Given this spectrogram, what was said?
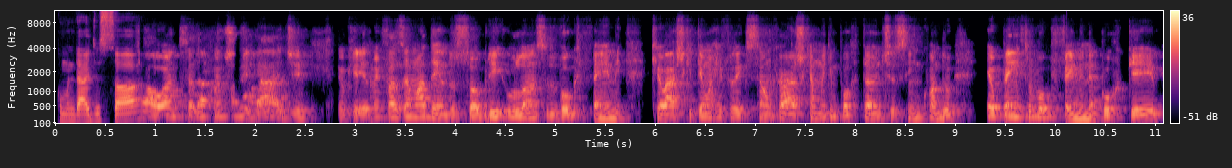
Comunidade só. Oh, antes da continuidade, eu queria também fazer um adendo sobre o lance do Vogue Femme, que eu acho que tem uma reflexão que eu acho que é muito importante, assim, quando eu penso Vogue Femme, né? Porque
